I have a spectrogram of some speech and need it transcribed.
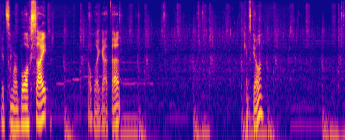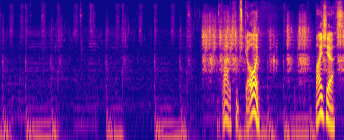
Get some more bauxite. Hope I got that. Keeps going. God, it keeps going. Mine shafts.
